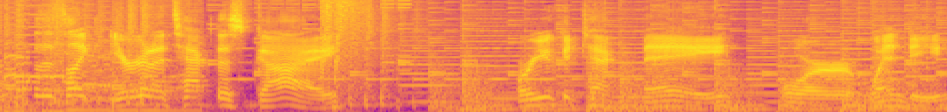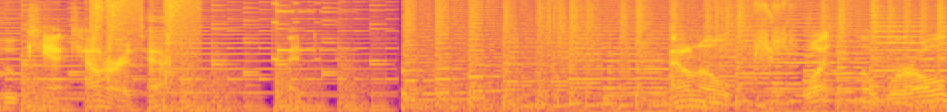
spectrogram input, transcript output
Because it's like you're gonna attack this guy, or you could attack May or Wendy, who can't counterattack. I, I don't know what in the world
